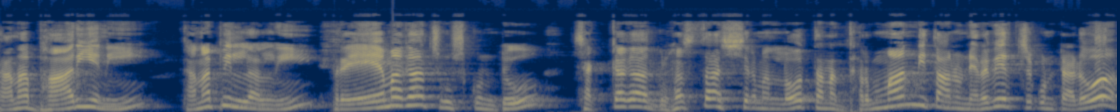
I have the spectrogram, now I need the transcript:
తన భార్యని తన పిల్లల్ని ప్రేమగా చూసుకుంటూ చక్కగా గృహస్థాశ్రమంలో తన ధర్మాన్ని తాను నెరవేర్చుకుంటాడో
